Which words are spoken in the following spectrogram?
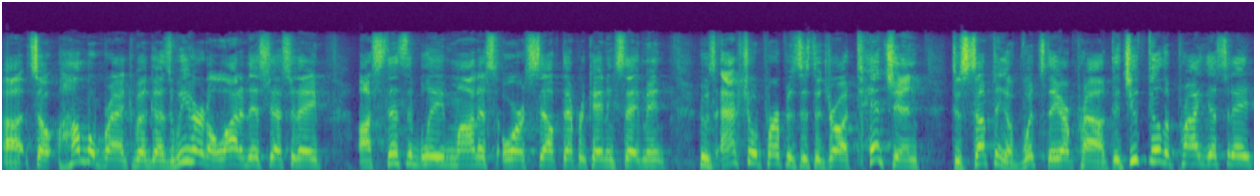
Uh, so humble brag because we heard a lot of this yesterday ostensibly modest or self deprecating statement whose actual purpose is to draw attention to something of which they are proud. Did you feel the pride yesterday?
